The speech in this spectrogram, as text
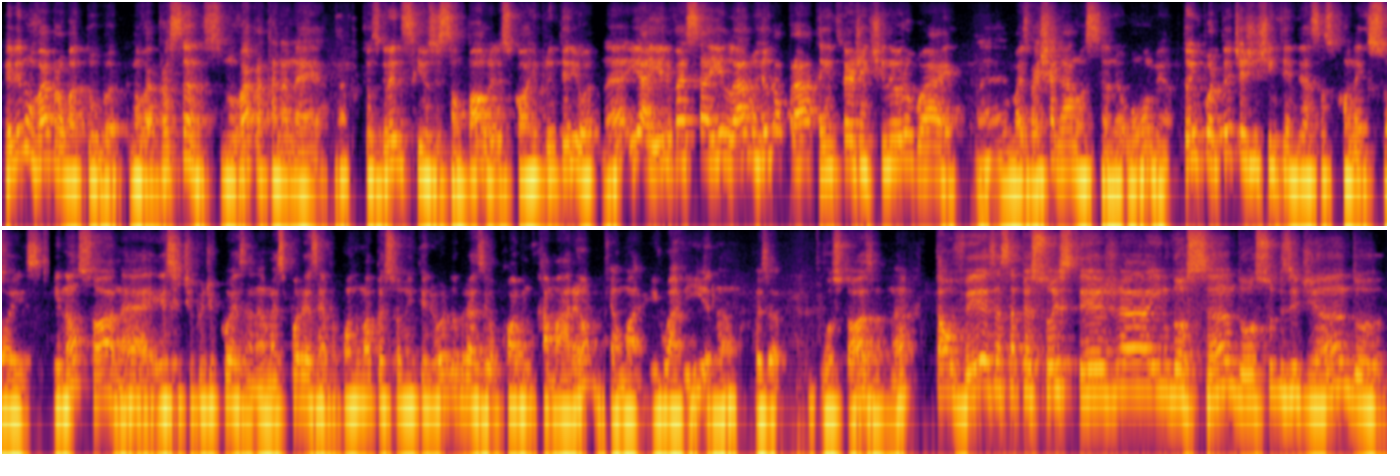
ele não vai para Ubatuba, não vai para Santos, não vai para Cananéia, né? porque os grandes rios de São Paulo eles correm para o interior, né? E aí ele vai sair lá no Rio da Prata, entre Argentina e Uruguai, né? Mas vai chegar no oceano em algum momento. Então é importante a gente entender essas conexões e não só, né? Esse tipo de coisa, né? Mas por exemplo, quando uma pessoa no interior do Brasil come um camarão, que é uma iguaria, né? Uma coisa gostosa, né? talvez essa pessoa esteja endossando ou subsidiando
